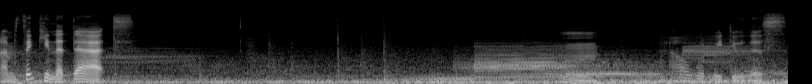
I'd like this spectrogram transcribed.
I'm thinking that that... Hmm... How would we do this?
